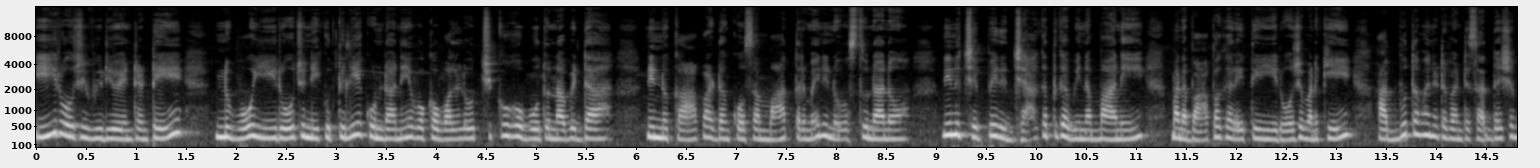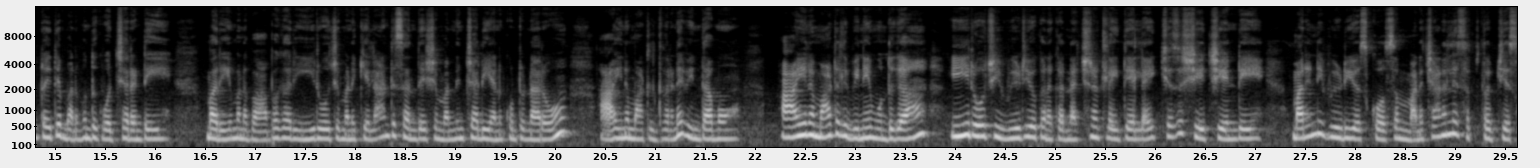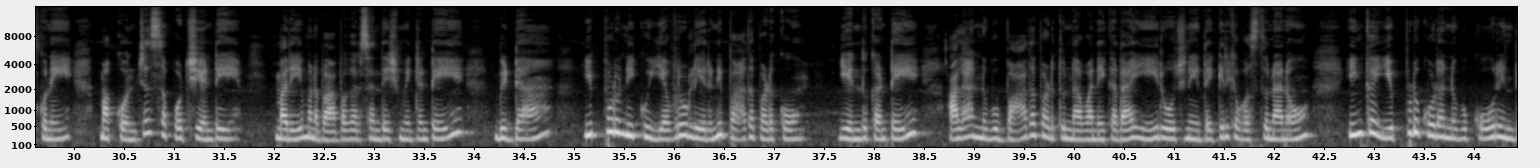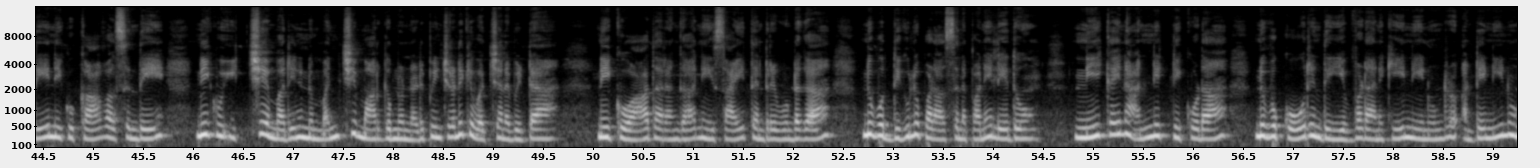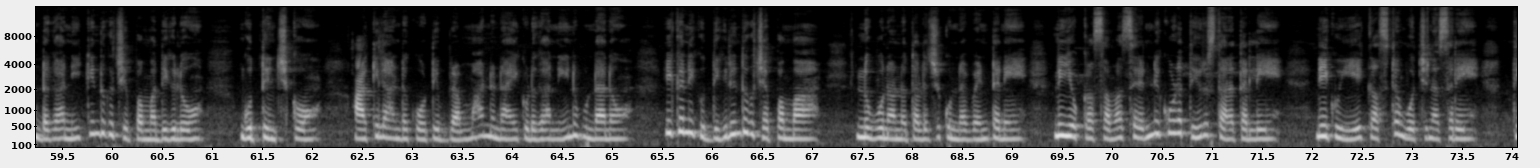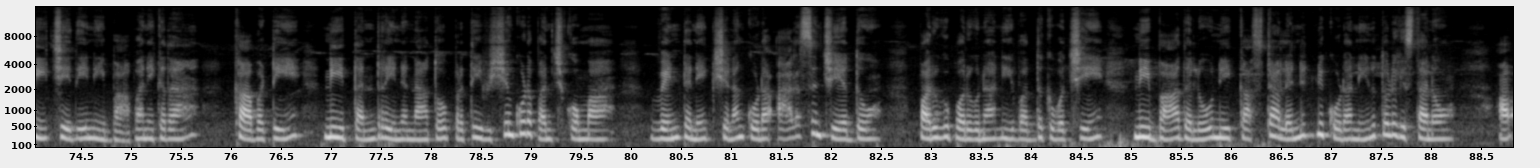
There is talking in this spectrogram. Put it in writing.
ఈరోజు వీడియో ఏంటంటే నువ్వు ఈరోజు నీకు తెలియకుండానే ఒక వలలో చిక్కుకోబోతున్నా బిడ్డ. నిన్ను కాపాడడం కోసం మాత్రమే నేను వస్తున్నాను. నేను చెప్పేది జాగ్రత్తగా వినమ్మా అని మన బాబాగారైతే ఈరోజు మనకి అద్భుతమైనటువంటి సందేశంతో అయితే మన ముందుకు వచ్చారండి. మరి మన బాబాగారు ఈరోజు మనకి ఎలాంటి సందేశం అందించాలి అనుకుంటున్నారో ఆయన మాటల ద్వారానే విందాము. ఆయన మాటలు వినే ముందుగా ఈరోజు ఈ వీడియో కనుక నచ్చినట్లయితే లైక్ చేసి షేర్ చేయండి. మరిన్ని వీడియోస్ కోసం మన ఛానల్ని సబ్స్క్రైబ్ చేసుకుని మాకు కొంచెం సపోర్ట్ చేయండి. మరి మన బాబాగారి సందేశం ఏంటంటే బిడ్డ ఇప్పుడు నీకు ఎవరూ లేరని బాధపడకు. ఎందుకంటే అలా నువ్వు బాధపడుతున్నావనే కదా ఈ రోజు నీ దగ్గరికి వస్తున్నాను. ఇంకా ఎప్పుడు కూడా నువ్వు కోరింది నీకు కావాల్సింది. నీకు ఇచ్చే మరి నిన్ను మంచి మార్గంలో నడిపించడానికి వచ్చాను బిడ్డ. నీకు ఆధారంగా నీ సాయి తండ్రి ఉండగా నువ్వు దిగులు పడాల్సిన పని లేదు. నీకైనా అన్నిటినీ కూడా నువ్వు కోరింది ఇవ్వడానికి నేనుండ అంటే నేనుండగా నీకెందుకు చెప్పమ్మా దిగులు? గుర్తించుకో అఖిలాండ కోటి బ్రహ్మాండ నాయకుడిగా నేను ఉన్నాను. ఇక నీకు దిగులెందుకు చెప్పమ్మా? నువ్వు నన్ను తలుచుకున్న వెంటనే నీ యొక్క సమస్యలన్నీ కూడా తీరుస్తాను తల్లి. నీకు ఏ కష్టం వచ్చినా సరే తీర్చేదే నీ బాబానే కదా. కాబట్టి నీ తండ్రి అయిన నాతో ప్రతి విషయం కూడా పంచుకోమ్మా. వెంటనే క్షణం కూడా ఆలస్యం చేయొద్దు. పరుగు పరుగున నీ వద్దకు వచ్చి నీ బాధలు నీ కష్టాలన్నింటినీ కూడా నేను తొలగిస్తాను.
